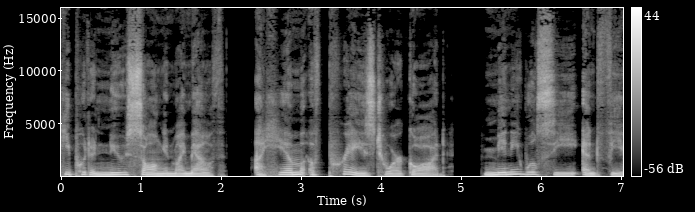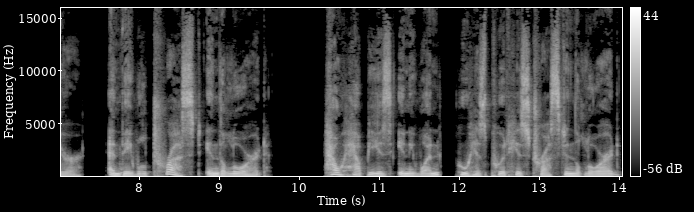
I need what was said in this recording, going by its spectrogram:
He put a new song in my mouth, a hymn of praise to our God. Many will see and fear, and they will trust in the Lord. How happy is anyone who has put his trust in the Lord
